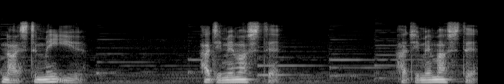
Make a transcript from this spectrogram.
Nice to meet you. はじめまして。はじめまして。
